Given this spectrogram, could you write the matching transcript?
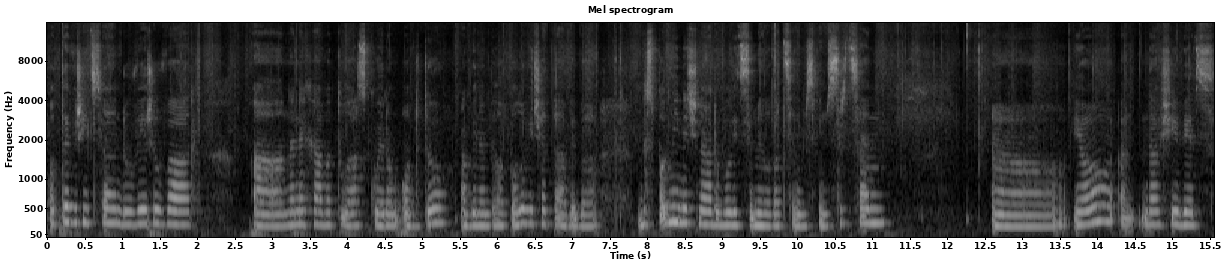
otevřít se, důvěřovat a nenechávat tu lásku jenom od do, aby nebyla polovičatá, aby byla bezpodmínečná, dovolit si milovat celým svým srdcem. A, jo, a další věc,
